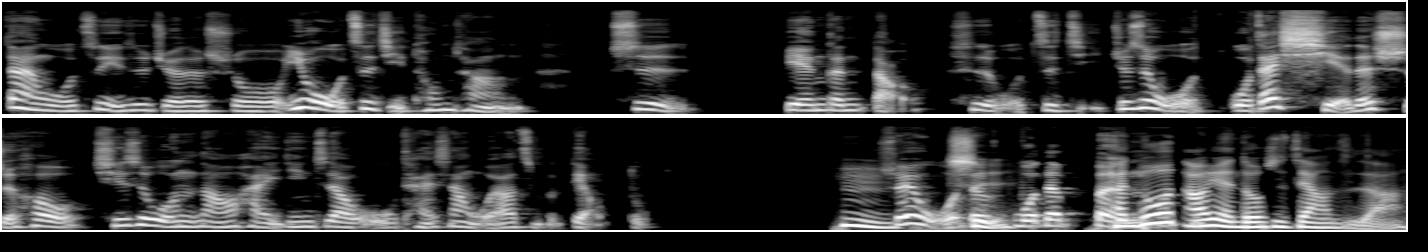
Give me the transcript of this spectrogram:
但我自己是觉得说，因为我自己通常是编跟导是我自己，就是我我在写的时候，其实我脑海已经知道我舞台上我要怎么调度，嗯，所以我的我的本很多导演都是这样子啊，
